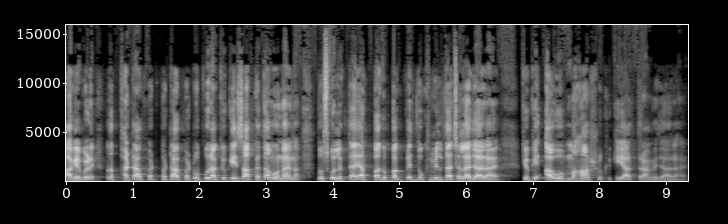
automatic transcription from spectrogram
आगे बढ़े। मतलब फटाफट फटाफट वो पूरा क्योंकि हिसाब खत्म होना है ना तो उसको लगता है यार पग पग पे दुख मिलता चला जा रहा है, क्योंकि अब वो महासुख की यात्रा में जा रहा है।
